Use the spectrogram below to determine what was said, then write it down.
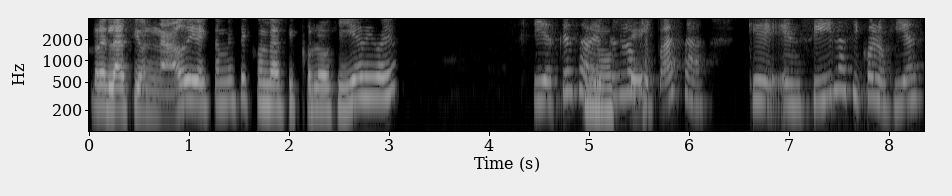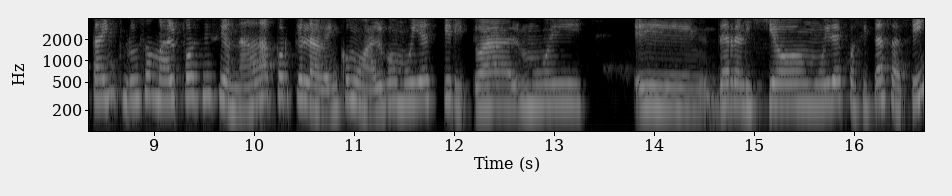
relacionado directamente con la psicología, digo yo. Y es que, ¿sabes qué es lo que pasa? que en sí la psicología está incluso mal posicionada porque la ven como algo muy espiritual, muy eh, de religión, muy de cositas así,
